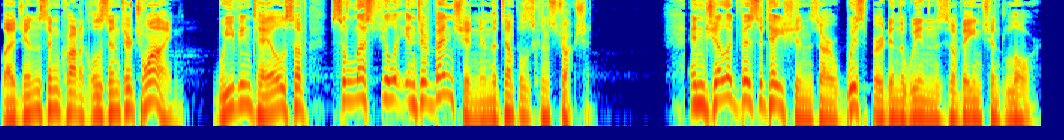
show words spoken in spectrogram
Legends and chronicles intertwine, weaving tales of celestial intervention in the temple's construction. Angelic visitations are whispered in the winds of ancient lore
